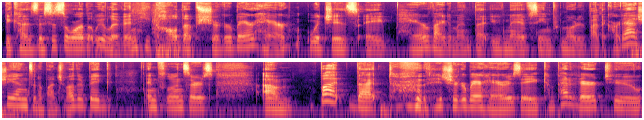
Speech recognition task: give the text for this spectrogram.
because this is the world that we live in, he called up Sugar Bear Hair, which is a hair vitamin that you may have seen promoted by the Kardashians and a bunch of other big influencers. Um, but that Sugar Bear Hair is a competitor to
